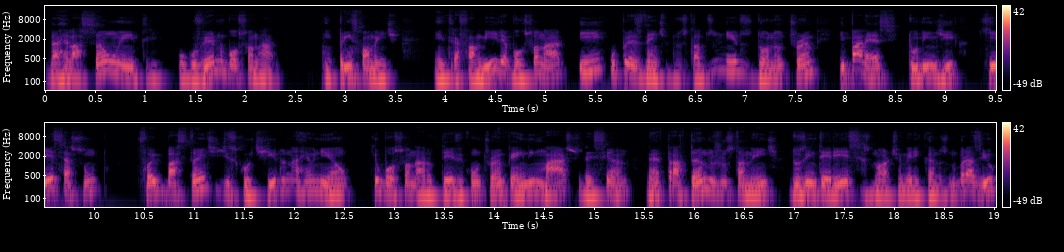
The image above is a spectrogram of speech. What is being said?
da relação entre o governo Bolsonaro e principalmente entre a família Bolsonaro e o presidente dos Estados Unidos, Donald Trump, e parece, tudo indica, que esse assunto foi bastante discutido na reunião que o Bolsonaro teve com o Trump ainda em março desse ano, né, tratando justamente dos interesses norte-americanos no Brasil,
